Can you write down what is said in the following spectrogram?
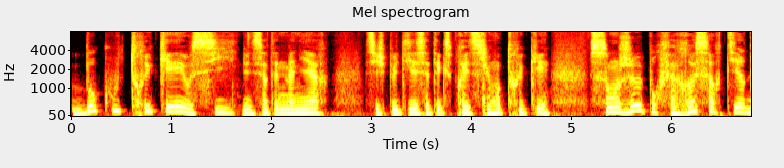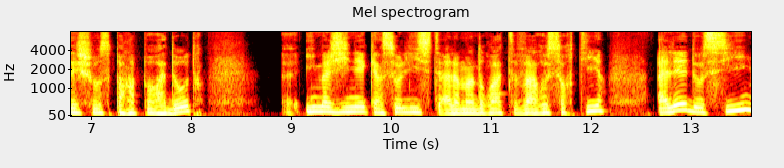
beaucoup truqué aussi, d'une certaine manière, si je peux utiliser cette expression, truquer son jeu pour faire ressortir des choses par rapport à d'autres. Euh, imaginer qu'un soliste à la main droite va ressortir à l'aide aussi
